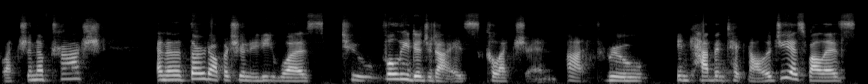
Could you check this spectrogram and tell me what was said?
collection of trash. And then the third opportunity was to fully digitize collection uh, through in-cabin technology as well as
